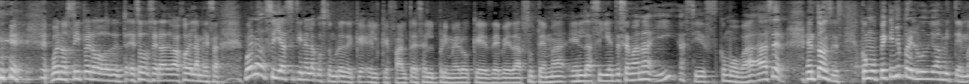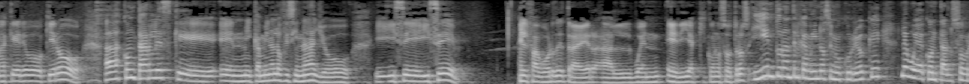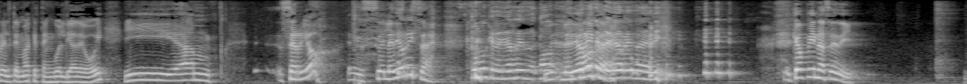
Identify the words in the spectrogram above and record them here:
bueno, sí, pero eso será debajo de la mesa. Bueno, sí, ya se tiene la costumbre de que el que falta es el primero que debe dar su tema en la siguiente semana y así es como va a ser. Entonces, como pequeño preludio a mi tema, quiero, quiero ah, contarles que en mi camino a la oficina yo hice, hice el favor de traer al buen Eddie aquí con nosotros y en, durante el camino se me ocurrió que le voy a contar sobre el tema que tengo el día de hoy y se rió, eh, se le dio risa. ¿Cómo que le dio risa? ¿Cómo, Le- le dio cómo risa. que le dio risa, Eddie? ¿Qué opinas, Eddie?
